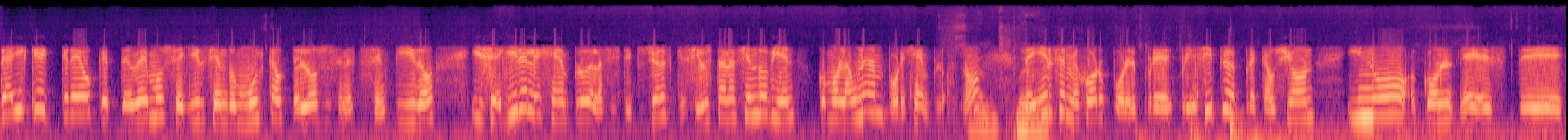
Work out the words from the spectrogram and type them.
De ahí que creo que debemos seguir siendo muy cautelosos en este sentido y seguir el ejemplo de las instituciones que sí lo están haciendo bien, como la UNAM, por ejemplo, ¿no? De irse mejor por el principio de precaución y no con este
